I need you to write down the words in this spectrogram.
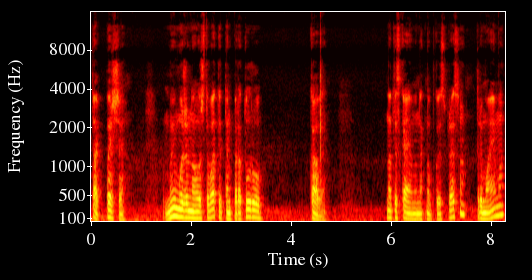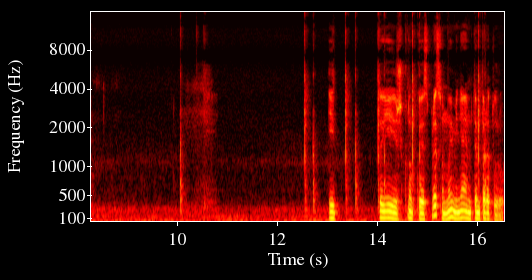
Так, перше, ми можемо налаштувати температуру кави. Натискаємо на кнопку еспресо, тримаємо. І тією ж кнопкою еспресо ми міняємо температуру.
